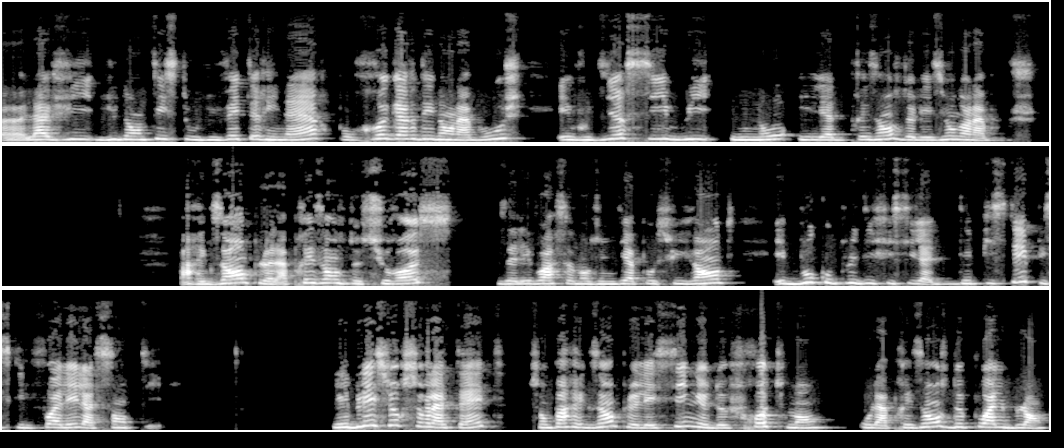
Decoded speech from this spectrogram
l'avis du dentiste ou du vétérinaire pour regarder dans la bouche et vous dire si oui ou non il y a de présence de lésions dans la bouche. Par exemple, la présence de suros, vous allez voir ça dans une diapo suivante, est beaucoup plus difficile à dépister puisqu'il faut aller la sentir. Les blessures sur la tête sont par exemple les signes de frottement ou la présence de poils blancs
